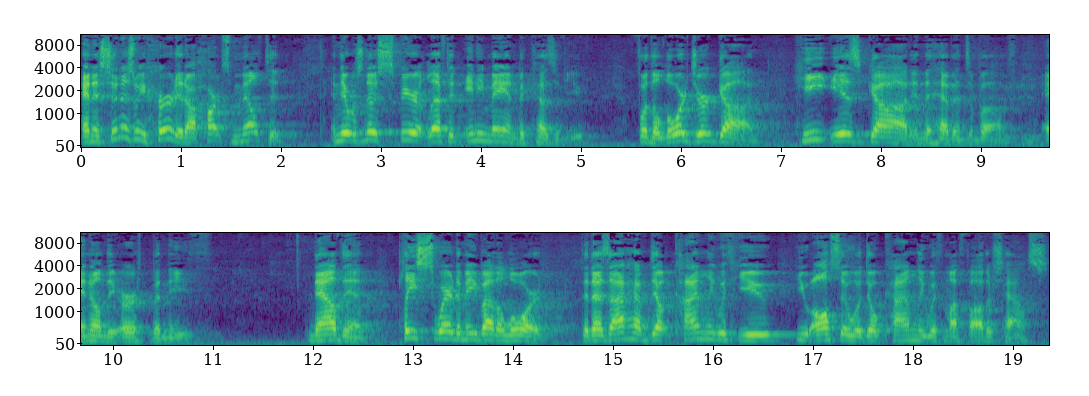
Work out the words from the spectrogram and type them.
And as soon as we heard it, our hearts melted, and there was no spirit left in any man because of you. For the Lord your God, He is God in the heavens above and on the earth beneath. Now then, please swear to me by the Lord that as I have dealt kindly with you, you also will deal kindly with my father's house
